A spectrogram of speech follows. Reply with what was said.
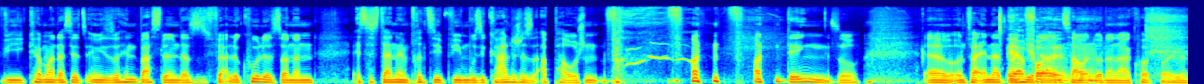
wie können wir das jetzt irgendwie so hinbasteln, dass es für alle cool ist, sondern es ist dann im Prinzip wie musikalisches Abpauschen von, von Dingen so. Äh, und verändert man Ja, hier voll, da einen Sound ja. oder eine Akkordfolge.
